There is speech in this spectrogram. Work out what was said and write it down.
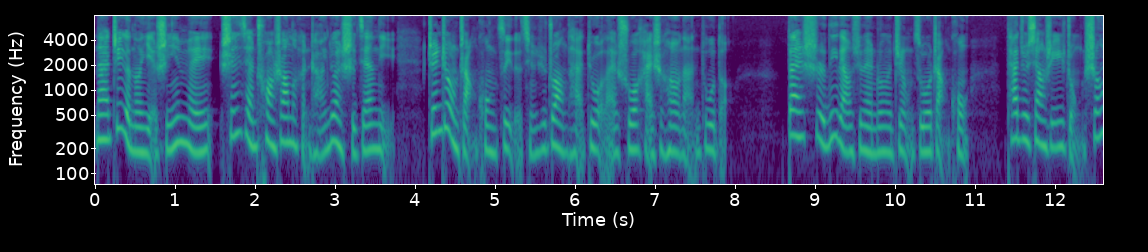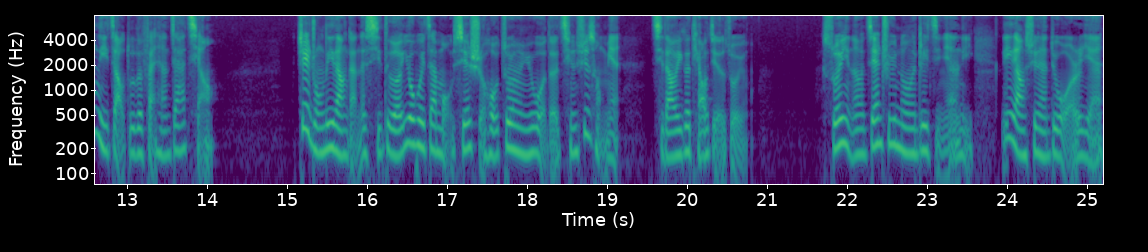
那这个呢，也是因为深陷创伤的很长一段时间里。真正掌控自己的情绪状态，对我来说还是很有难度的。但是力量训练中的这种自我掌控，它就像是一种生理角度的反向加强。这种力量感的习得，又会在某些时候作用于我的情绪层面，起到一个调节的作用。所以呢，坚持运动的这几年里，力量训练对我而言，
